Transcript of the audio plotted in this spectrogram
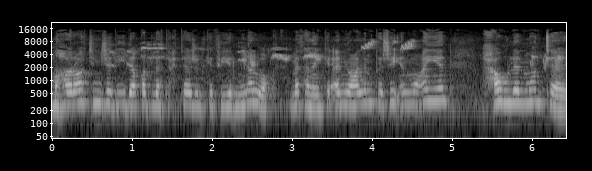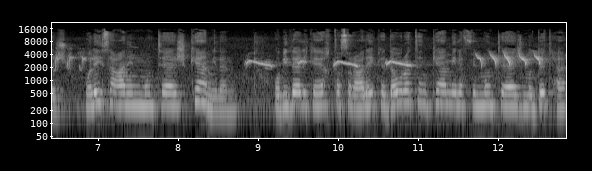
مهارات جديدة قد لا تحتاج الكثير من الوقت. مثلا كأن يعلمك شيئا معين حول المونتاج وليس عن المونتاج كاملا. وبذلك يختصر عليك دورة كاملة في المونتاج مدتها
